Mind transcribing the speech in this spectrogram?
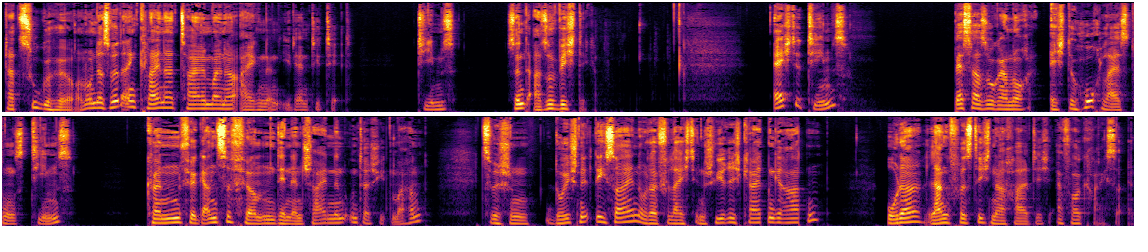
dazugehören. Und das wird ein kleiner Teil meiner eigenen Identität. Teams sind also wichtig. Echte Teams, besser sogar noch echte Hochleistungsteams, können für ganze Firmen den entscheidenden Unterschied machen zwischen durchschnittlich sein oder vielleicht in Schwierigkeiten geraten oder langfristig nachhaltig erfolgreich sein.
